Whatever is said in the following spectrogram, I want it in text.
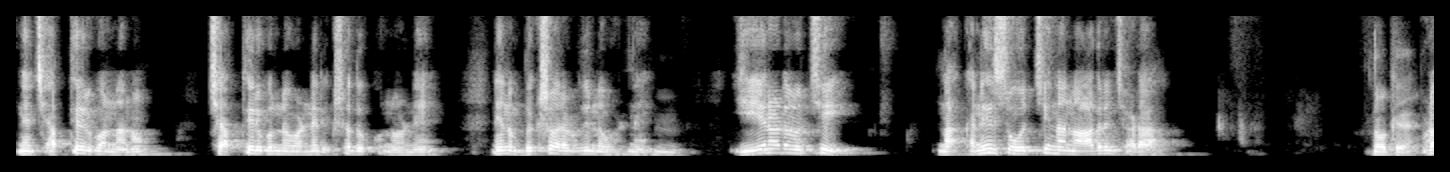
నేను చెత్త ఎరుకున్నాను చెత్త ఎరుకున్నవాడిని రిక్షా దొక్కున్నవాడిని నేను భిక్ష అడుగుతున్నవాడిని. ఏనాడు వచ్చి నా కనీసం వచ్చి నన్ను ఆదరించాడా? ఓకే. ఇప్పుడు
